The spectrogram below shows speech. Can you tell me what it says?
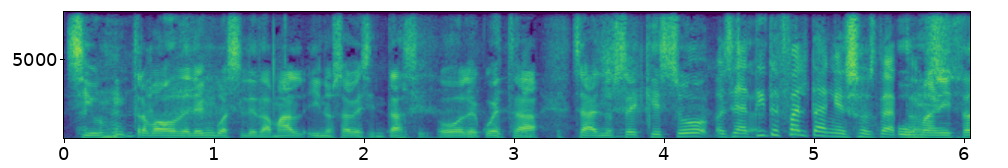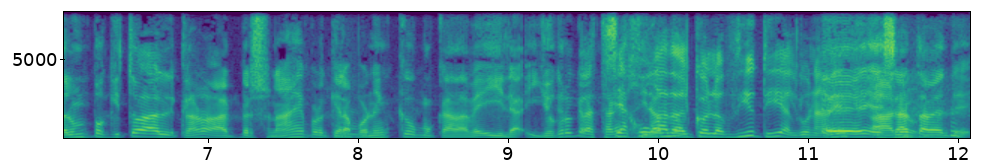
si un trabajo de lengua se le da mal y no sabe sintaxis, o le cuesta... O sea, no sé, es que eso... O sea, a ti te faltan esos datos. Humanizar un poquito al, claro, al personaje porque la ponen como cada vez y, la- y yo creo que la están ¿Se ha jugado estirando- al Call of Duty alguna Eh, vez? Exactamente.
